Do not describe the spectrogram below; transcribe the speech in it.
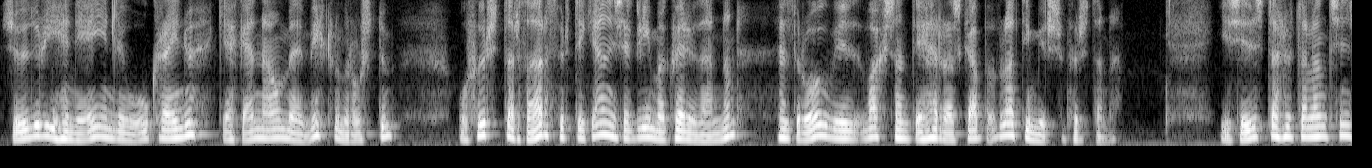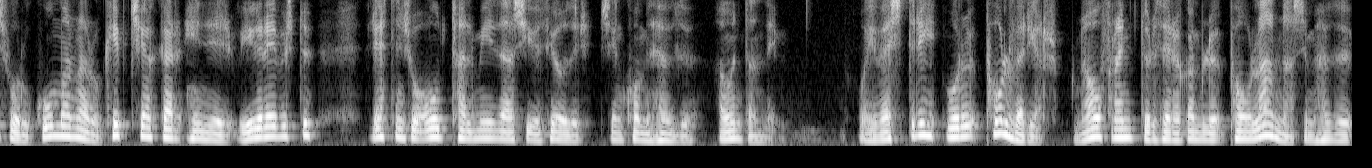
Suður í henni eiginlegu Úkrænu gekk enn á með miklum róstum og fyrstar þar þurfti ekki aðeins að glíma hverfið annan heldur og við vaksandi herraskap Vladimirs fyrstana. Í síðsta hlutalandsins voru kúmanar og kiptjakar hinnir vigreifustu rétt eins og ótal miða síu þjóðir sem komið höfðu á undan þeim. Og í vestri voru pólverjar, náfrændur þeirra gamlu pólana sem höfðu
